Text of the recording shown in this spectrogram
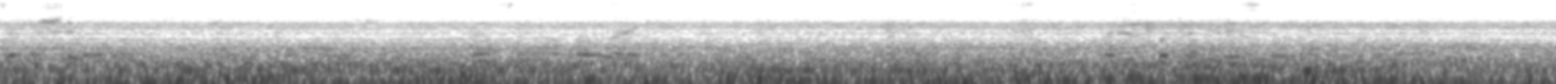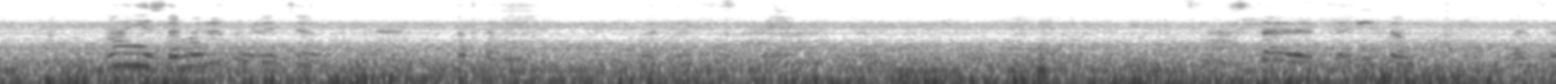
за машинами. Да, в основном по Владе. Пароход отвезли. Ну, они самолетом летят, а там это, ставят, они там это,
